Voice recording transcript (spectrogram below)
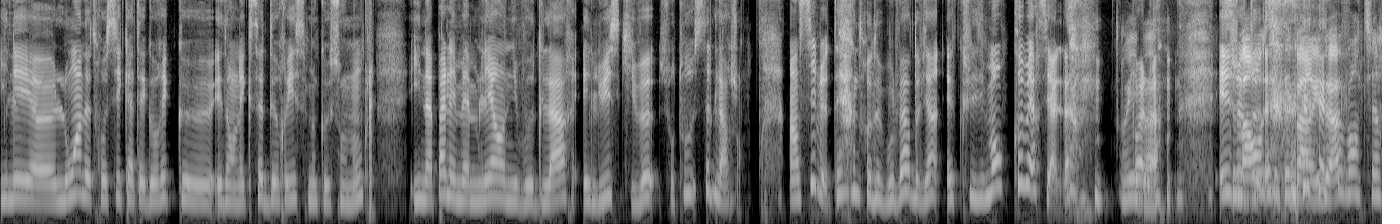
il est euh, loin d'être aussi catégorique que- et dans l'excès d'héroïsme que son oncle. Il n'a pas les mêmes liens au niveau de l'art et lui, ce qu'il veut surtout, c'est de l'argent. Ainsi, le théâtre de boulevard devient exclusivement commercial. Oui, voilà. bah, Et je, marrant, te- c'était pas arrivé avant, tiens.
